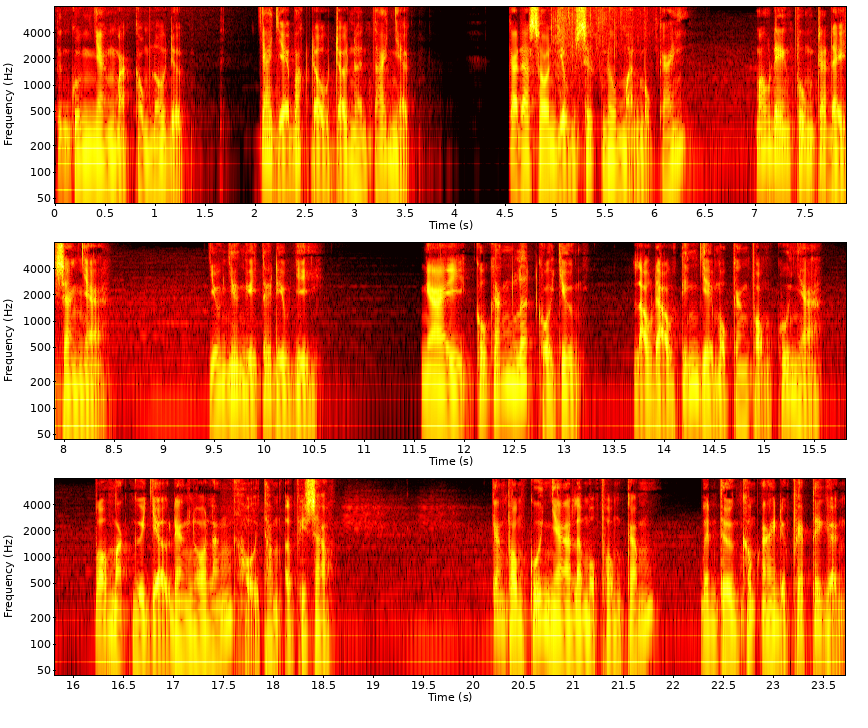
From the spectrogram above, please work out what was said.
Tướng quân nhăn mặt không nói được. Giá dẻ bắt đầu trở nên tái nhợt. Carason dùng sức nôn mạnh một cái. Máu đen phun ra đầy sàn nhà. Dường như nghĩ tới điều gì. Ngài cố gắng lết khỏi giường. Lão đảo tiến về một căn phòng cuối nhà. Bỏ mặt người vợ đang lo lắng hội thăm ở phía sau. Căn phòng cuối nhà là một phòng cấm. Bình thường không ai được phép tới gần,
